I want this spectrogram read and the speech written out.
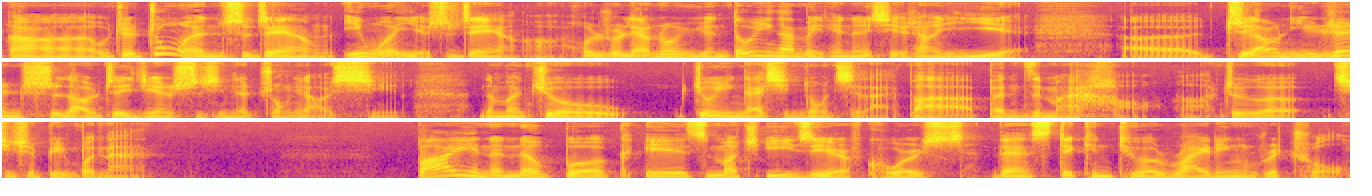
啊，我觉得中文是这样，英文也是这样啊，或者说两种语言都应该每天能写上一页。呃，只要你认识到这件事情的重要性，那么就就应该行动起来，把本子买好啊。这个其实并不难。Buying a notebook is much easier, of course, than sticking to a writing ritual.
